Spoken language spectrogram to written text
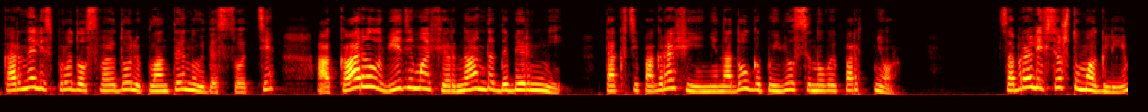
Корнелис продал свою долю Плантену и де Сотти, а Карл, видимо, Фернандо де Берни. Так в типографии ненадолго появился новый партнер – собрали все, что могли,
